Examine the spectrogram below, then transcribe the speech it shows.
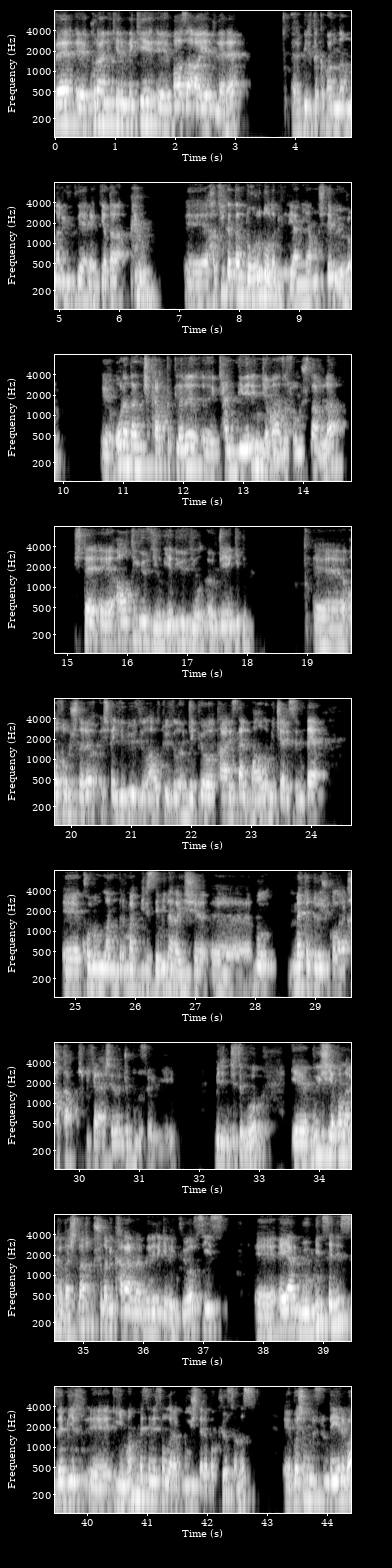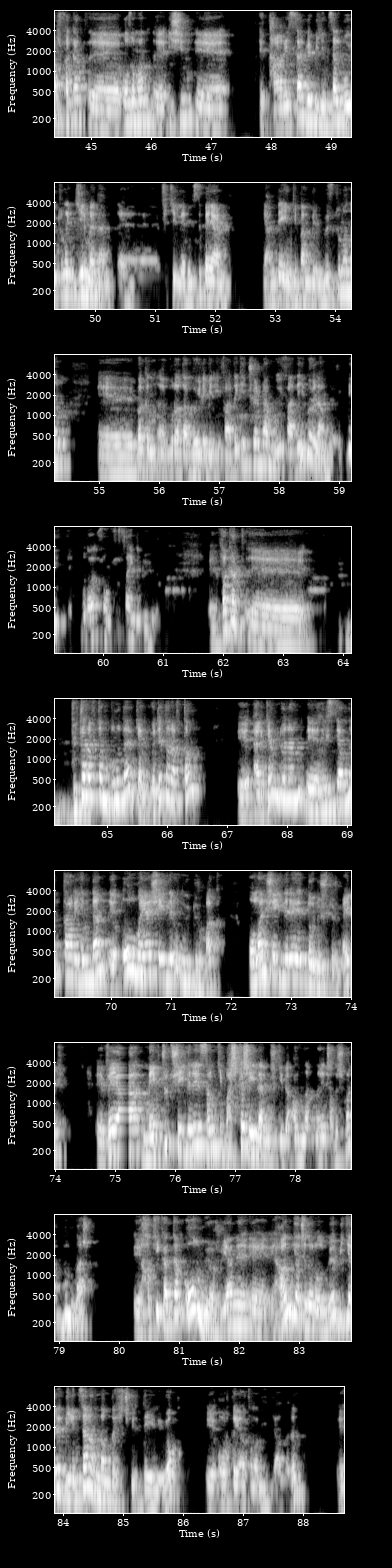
Ve e, Kur'an-ı Kerim'deki e, bazı ayetlere e, bir takım anlamlar yükleyerek ya da e, hakikaten doğru da olabilir yani yanlış demiyorum. E, oradan çıkarttıkları e, kendilerince bazı sonuçlarla işte e, 600 yıl, 700 yıl önceye gidip e, o sonuçları işte 700 yıl, 600 yıl önceki o tarihsel bağlam içerisinde e, konumlandırmak, bir zemin arayışı e, bu metodolojik olarak hatadır. Bir kere her şeyden önce bunu söyleyeyim. Birincisi bu. E, bu işi yapan arkadaşlar şuna bir karar vermeleri gerekiyor. Siz e, eğer müminseniz ve bir e, iman meselesi olarak bu işlere bakıyorsanız e, başımın üstünde yeri var. Fakat e, o zaman e, işin e, e, tarihsel ve bilimsel boyutuna girmeden e, fikirlerinizi beyan. Yani deyin ki ben bir Müslümanım, e, bakın e, burada böyle bir ifade geçiyor. Ben bu ifadeyi böyle anlıyorum. Bitti. Buna sonsuz saygı duyuyorum. E, fakat e, bir taraftan bunu derken öte taraftan e, erken dönem e, Hristiyanlık tarihinden e, olmayan şeyleri uydurmak, olan şeyleri dönüştürmek e, veya mevcut şeyleri sanki başka şeylermiş gibi anlatmaya çalışmak bunlar e, hakikaten olmuyor. Yani e, hangi açıdan olmuyor? Bir kere bilimsel anlamda hiçbir değeri yok e, ortaya atılan iddiaların. E,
